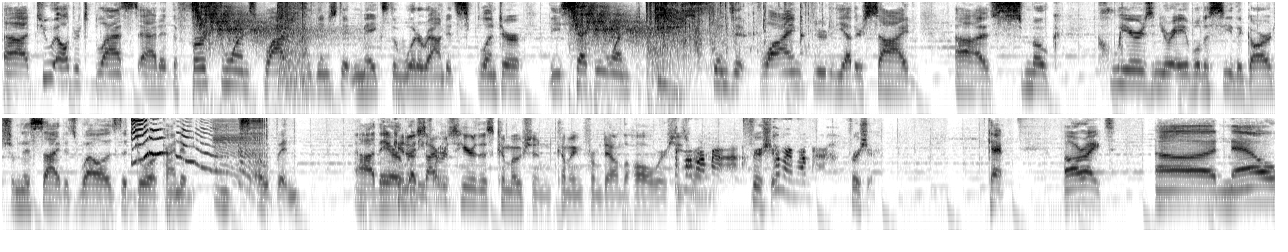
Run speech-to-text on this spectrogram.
uh, two Eldritch blasts at it. The first one splashes against it and makes the wood around it splinter. The second one sends it flying through to the other side. Uh, smoke clears, and you're able to see the guards from this side as well as the door kind of ekes open. Uh, they are Can ready Osiris hear this commotion coming from down the hall where she's running? for sure. For sure. Okay. All right. Uh, now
